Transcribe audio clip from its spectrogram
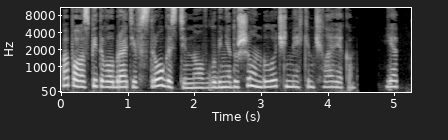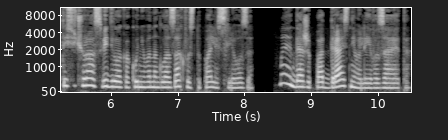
Папа воспитывал братьев в строгости, но в глубине души он был очень мягким человеком. Я тысячу раз видела, как у него на глазах выступали слезы. Мы даже поддразнивали его за это.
